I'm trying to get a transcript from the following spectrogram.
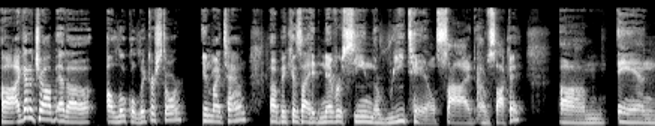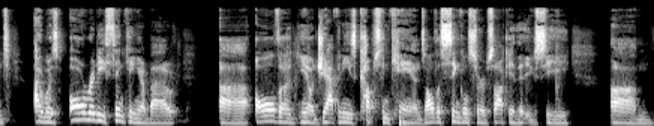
uh, I got a job at a, a local liquor store in my town uh, because I had never seen the retail side of sake. Um, and I was already thinking about uh, all the you know Japanese cups and cans, all the single serve sake that you see, um,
